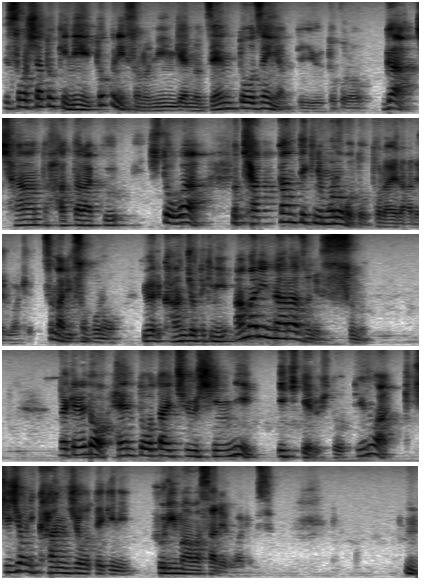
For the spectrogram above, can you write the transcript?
でそうした時に特にその人間の前頭前野っていうところがちゃんと働く人は客観的に物事を捉えられるわけ。つまりそこのいわゆる感情的にあまりならずに進む。だけれど扁桃体中心に生きている人っていうのは非常に感情的に振り回されるわけです。うん、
